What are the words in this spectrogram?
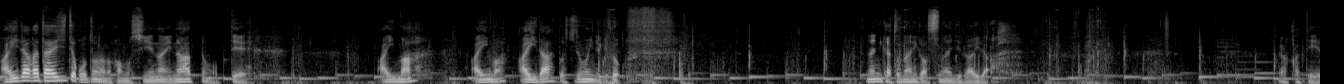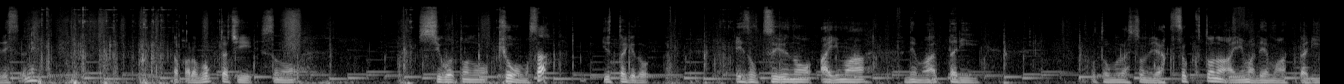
間が大事ってことなのかもしれないなって思って合間？合間？間？どっちでもいいんだけど何かと何かをつないでる間。が家庭ですよね。だから僕たちその仕事の今日もさ言ったけど蝦夷梅雨の合間でもあったりお友達との約束との合間でもあったり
